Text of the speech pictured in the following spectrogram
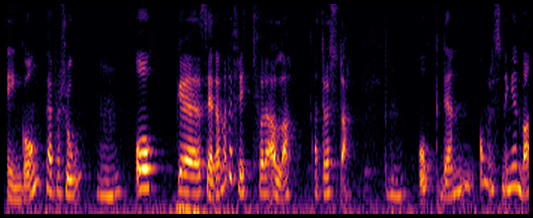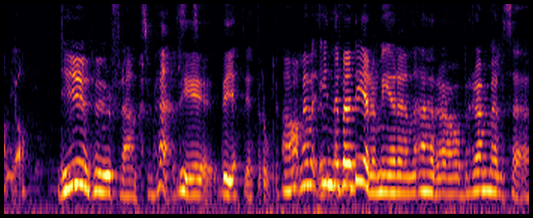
en gång per person. Mm. Och eh, sedan var det fritt för alla att rösta. Mm. Och den omröstningen vann jag. Det är ju hur fränt som helst. Det, är- det är jätte, jätteroligt. Ja, men vad innebär det då mer än ära och berömmelse?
